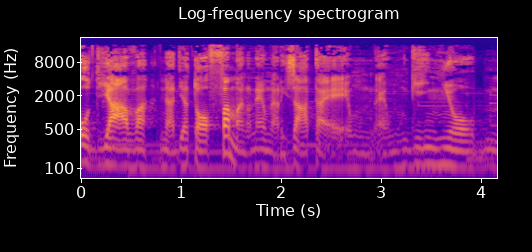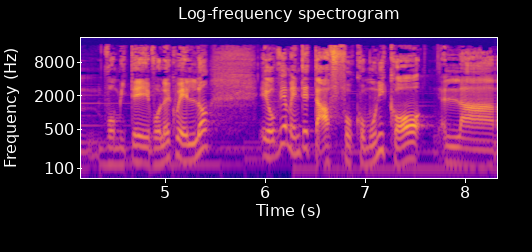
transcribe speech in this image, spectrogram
odiava Nadia Toffa, ma non è una risata, è un, è un ghigno vomitevole quello. E ovviamente Taffo comunicò la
